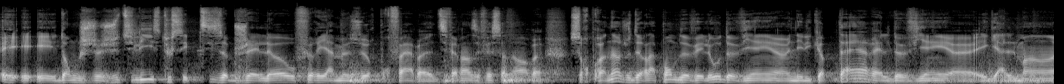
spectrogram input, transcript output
Et, et, et donc, j'utilise tous ces petits objets-là au fur et à mesure pour faire euh, différents effets sonores euh, surprenants. Je veux dire, la pompe de vélo devient un hélicoptère, elle devient euh, également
